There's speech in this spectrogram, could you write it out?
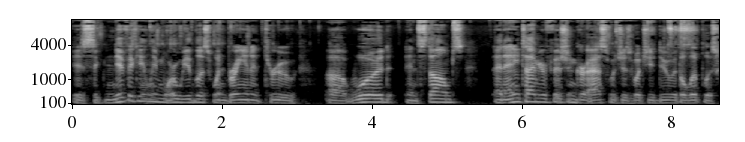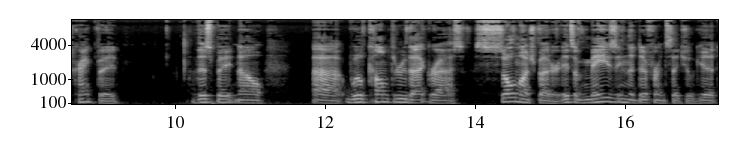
is significantly more weedless when bringing it through uh, wood and stumps. And anytime you're fishing grass, which is what you do with a lipless crankbait, this bait now uh, will come through that grass so much better. It's amazing the difference that you'll get.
